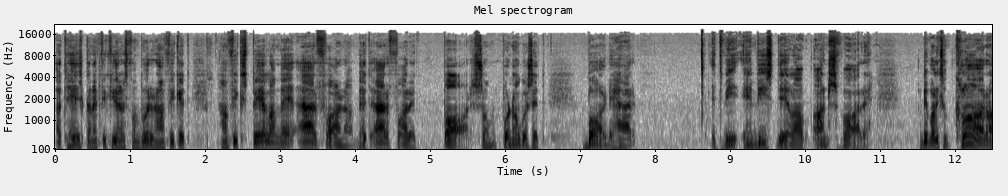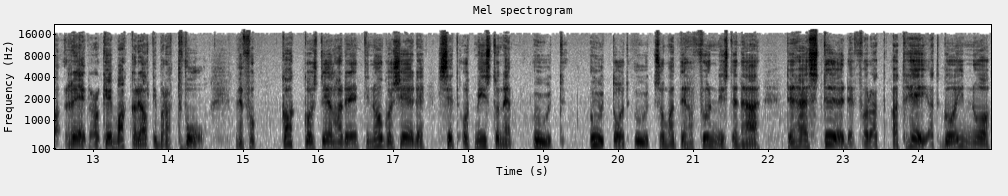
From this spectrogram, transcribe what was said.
att Heiskanen fick göras från början. Han fick, ett, han fick spela med erfarna, med ett erfaret par som på något sätt bar det här ett, en viss del av ansvaret. Det var liksom klara regler. Okej, okay, backar är alltid bara två. Men för Kakkos del hade det inte i något skede sett åtminstone ut, utåt ut som att det har funnits den här, det här stödet för att, att hej, att gå in och,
